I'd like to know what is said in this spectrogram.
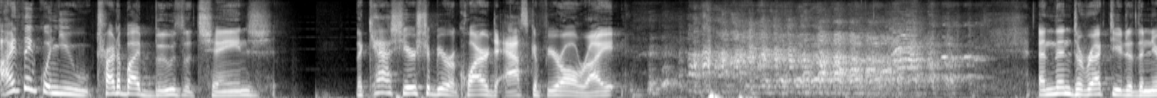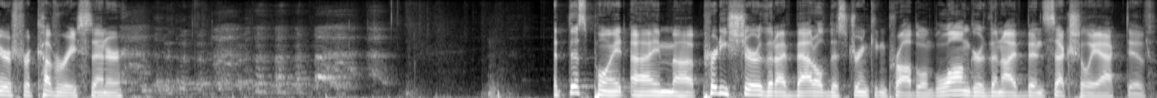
I think when you try to buy booze with change, the cashier should be required to ask if you're all right. and then direct you to the nearest recovery center. At this point, I'm uh, pretty sure that I've battled this drinking problem longer than I've been sexually active.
